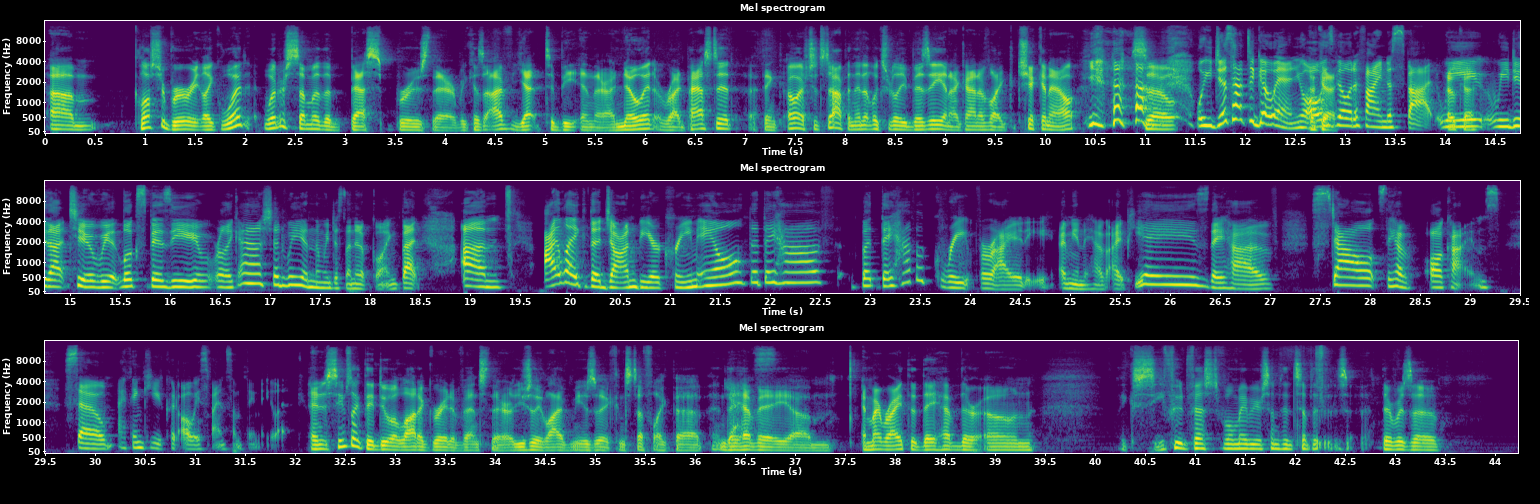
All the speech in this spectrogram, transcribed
Um, Gloucester Brewery, like what what are some of the best brews there? Because I've yet to be in there. I know it, I ride past it, I think, oh, I should stop, and then it looks really busy, and I kind of like chicken out. Yeah. So well, you just have to go in. You'll always be able to find a spot. We Okay. we do that too. We, it looks busy. We're like, ah, should we? And then we just ended up going. But um, I like the John Beer Cream Ale that they have. But they have a great variety. I mean, they have IPAs, they have stouts, they have all kinds. So I think you could always find something that you like. And it seems like they do a lot of great events there, usually live music and stuff like that. And they have a, um, am I right that they have their own like seafood festival maybe or something? Something. There was a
